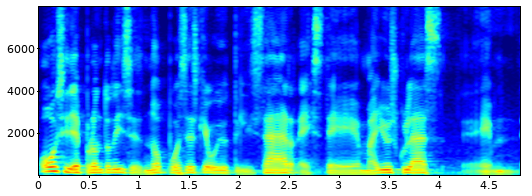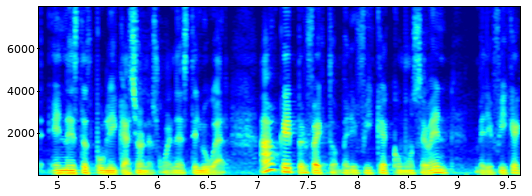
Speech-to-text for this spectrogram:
O si de pronto dices, no, pues es que voy a utilizar este, mayúsculas en, estas publicaciones o en este lugar. Ah, ok, perfecto. Verifica cómo se ven. Verifica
